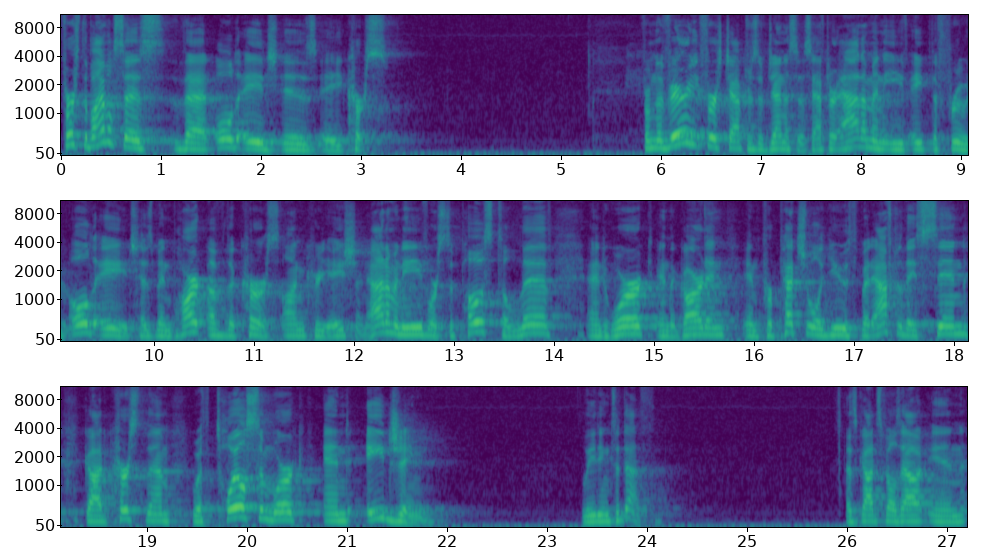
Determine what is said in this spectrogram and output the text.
First, the Bible says that old age is a curse. From the very first chapters of Genesis, after Adam and Eve ate the fruit, old age has been part of the curse on creation. Adam and Eve were supposed to live and work in the garden in perpetual youth, but after they sinned, God cursed them with toilsome work and aging, leading to death. As God spells out in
